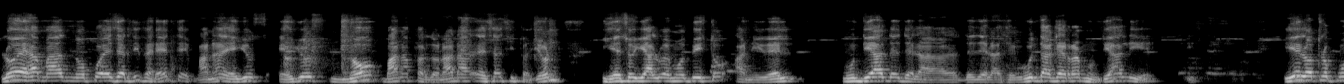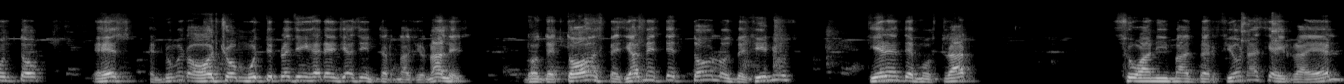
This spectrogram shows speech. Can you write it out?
Lo de Hamas no puede ser diferente. Van a ellos, ellos no van a perdonar a esa situación y eso ya lo hemos visto a nivel mundial desde la, desde la Segunda Guerra Mundial. Y, y el otro punto es el número 8, múltiples injerencias internacionales, donde todos, especialmente todos los vecinos, quieren demostrar su animadversión hacia Israel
